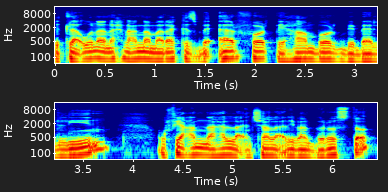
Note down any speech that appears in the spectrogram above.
بتلاقونا نحن عندنا مراكز بأيرفورت بهامبورغ ببرلين. وفي عنا هلا إن شاء الله قريبا بروستوك.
